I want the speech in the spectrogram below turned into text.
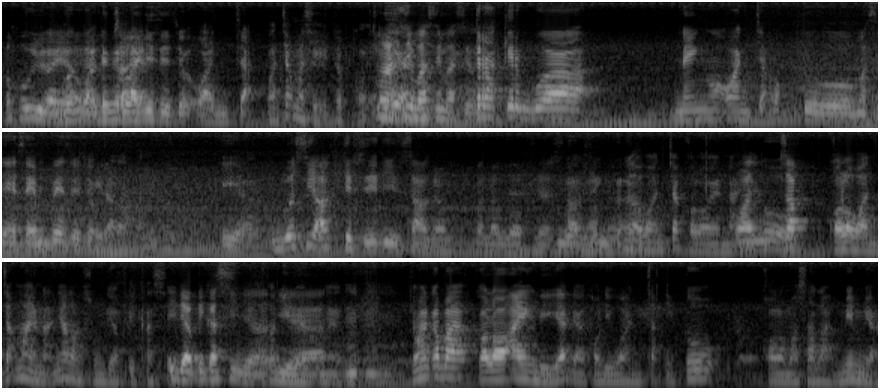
Oh iya ya. Gue nggak denger lagi ya. sih cok wanca. Wanca masih hidup kok. Masih Iya. masih masih. Terakhir gua nengok wanca waktu masih SMP sih cok. Tidak lama gitu. Iya. Gue sih aktif sih di Instagram karena gue punya Instagram. enggak. Enggak wancak kalau enak itu. Wancak. Kalau wancak mah enaknya langsung di aplikasi. Di aplikasinya. Atau di Iya. webnya. Mm-mm. Cuman apa kalau aing lihat ya kalau di wancak itu kalau masalah meme ya.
